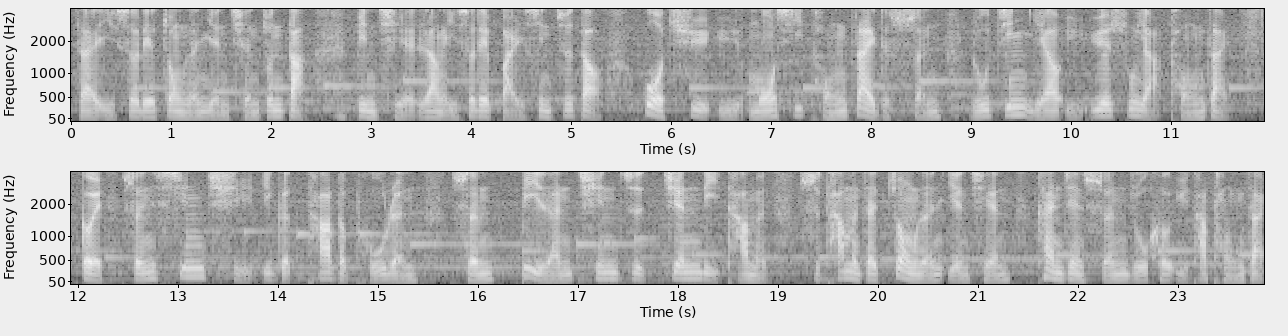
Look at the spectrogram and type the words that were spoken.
在以色列众人眼前尊大，并且让以色列百姓知道，过去与摩西同在的神，如今也要与约书亚同在。各位，神兴起一个他的仆人，神。”必然亲自监理他们，使他们在众人眼前看见神如何与他同在。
